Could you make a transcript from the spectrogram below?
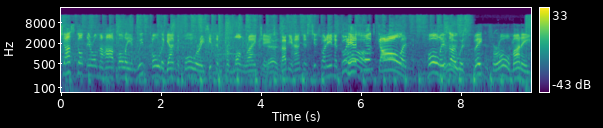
just got there on the half volley, and we've called a game before where he's hit them from long range. Yes. Bamihan just tips one in, a good oh. header towards goal, and Paul Izzo was beaten for all money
